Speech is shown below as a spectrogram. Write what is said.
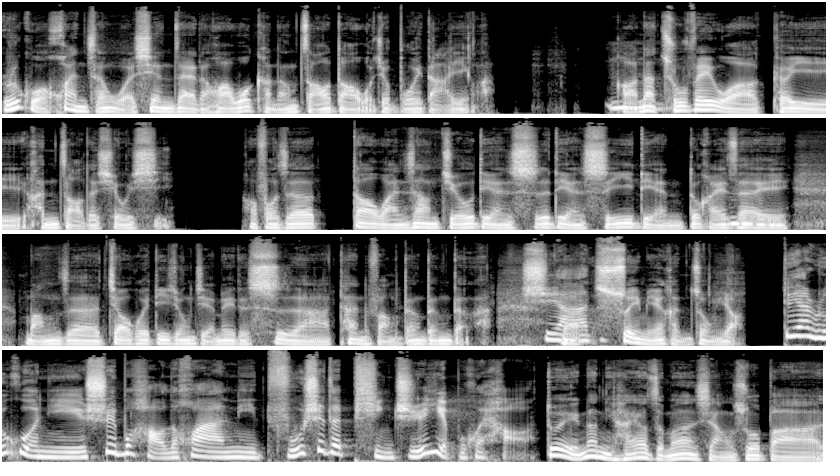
如果换成我现在的话，我可能早倒我就不会答应了。好，那嗯除非我可以很早的休息，好，否则到晚上九点、十点、十一点都还在嗯忙着教会弟兄姐妹的事啊、探访等等等啊。是啊，睡眠很重要。对啊，如果你睡不好的话，你服侍的品质也不会好。对，那你还要怎么样想说把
